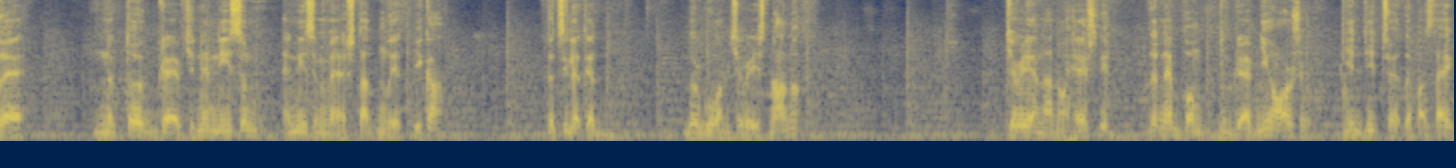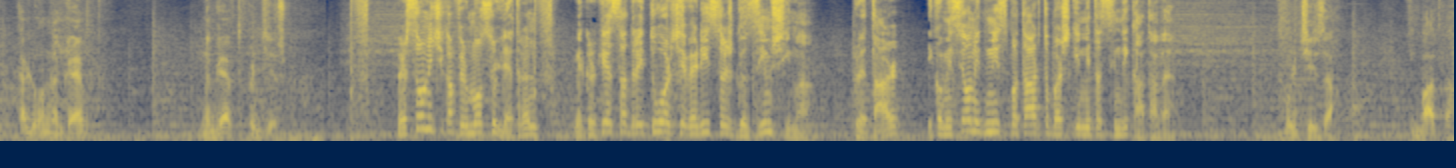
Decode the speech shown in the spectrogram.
Dhe. Në këtë grevë që ne nisëm, e nisëm me 17 pika, të cilat ia dërguam qeverisë Nano, qeveria Nano heshti, dhe ne bëmë një grevë një orëshe, një ditëshe, dhe pastaj kaluam në grevë, në grevë të përgjithshme. Personi që ka firmosur letrën me kërkesa drejtuar qeverisë është Gëzim Shima, kryetar i Komisionit Nismëtar të Bashkimit të Sindikatave. Bulqiza, Batra,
